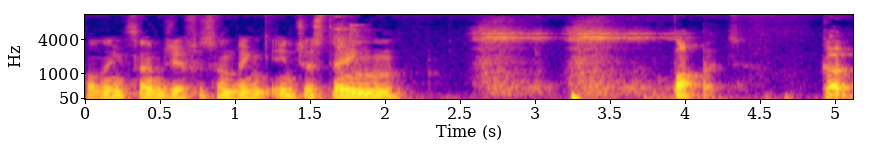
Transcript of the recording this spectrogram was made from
Holding thumbs here for something interesting. Pop it. Go.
